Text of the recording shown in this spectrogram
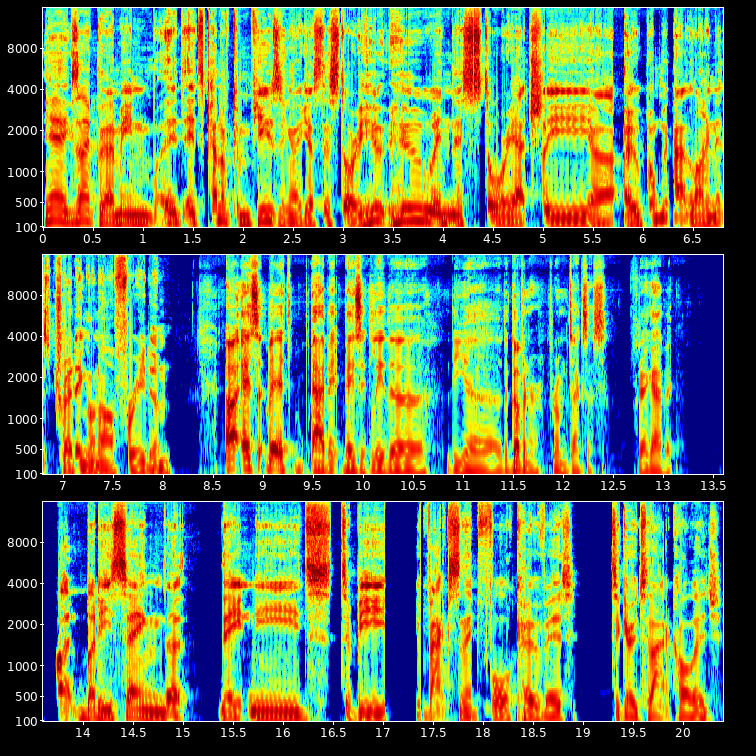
Yeah, exactly. I mean, it, it's kind of confusing, I guess. This story. Who who in this story actually uh, opened with that line? It's treading on our freedom. Uh, it's it's Abbott, basically the the uh, the governor from Texas, Greg Abbott. But but he's saying that they need to be vaccinated for COVID to go to that college.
